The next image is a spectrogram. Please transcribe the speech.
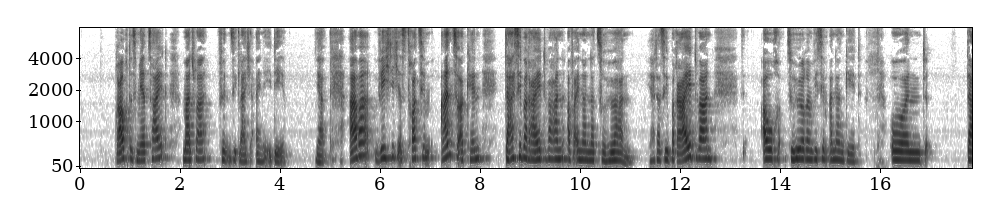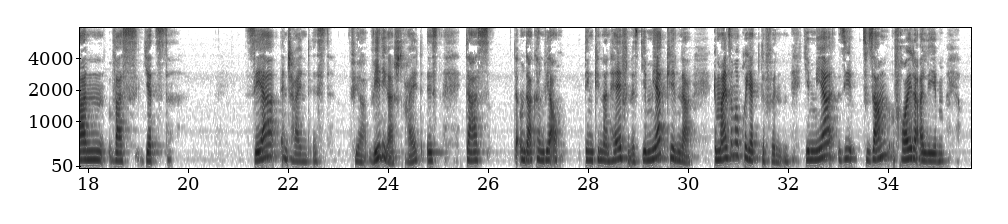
braucht es mehr Zeit, manchmal finden Sie gleich eine Idee. Ja, aber wichtig ist trotzdem anzuerkennen, dass Sie bereit waren, aufeinander zu hören. Ja, dass Sie bereit waren, auch zu hören, wie es dem anderen geht. Und dann, was jetzt sehr entscheidend ist für weniger Streit, ist, dass, und da können wir auch den Kindern helfen, ist, je mehr Kinder gemeinsame Projekte finden, je mehr sie zusammen Freude erleben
